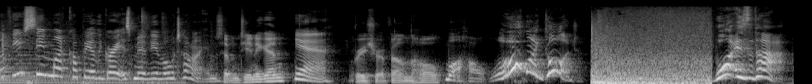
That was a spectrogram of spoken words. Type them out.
have you seen my copy of the greatest movie of all time? 17 again? Yeah. Pretty sure it fell in the hole. What hole? Oh my god! What is that?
